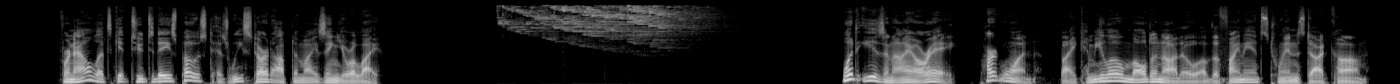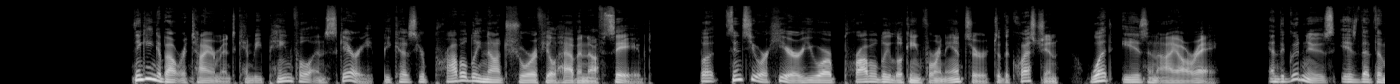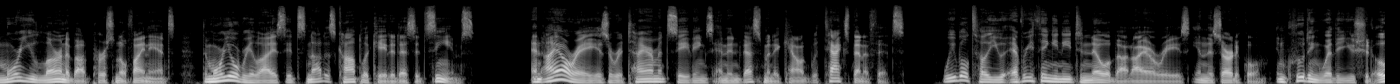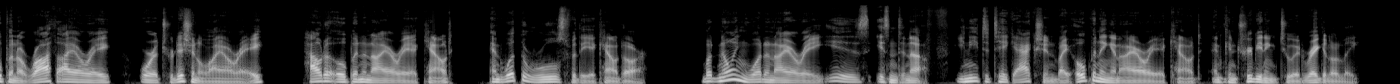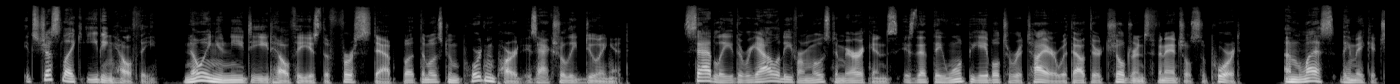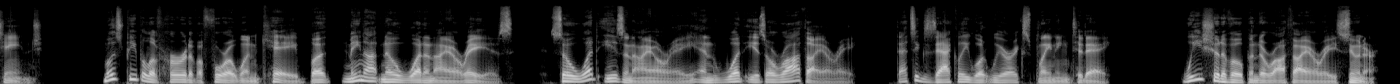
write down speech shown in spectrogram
for now, let's get to today's post as we start optimizing your life. What is an IRA? Part 1 by Camilo Maldonado of thefinancetwins.com. Thinking about retirement can be painful and scary because you're probably not sure if you'll have enough saved. But since you are here, you are probably looking for an answer to the question what is an IRA? And the good news is that the more you learn about personal finance, the more you'll realize it's not as complicated as it seems. An IRA is a retirement savings and investment account with tax benefits. We will tell you everything you need to know about IRAs in this article, including whether you should open a Roth IRA or a traditional IRA, how to open an IRA account, and what the rules for the account are. But knowing what an IRA is isn't enough. You need to take action by opening an IRA account and contributing to it regularly. It's just like eating healthy. Knowing you need to eat healthy is the first step, but the most important part is actually doing it. Sadly, the reality for most Americans is that they won't be able to retire without their children's financial support unless they make a change. Most people have heard of a 401k, but may not know what an IRA is. So, what is an IRA and what is a Roth IRA? That's exactly what we are explaining today. We should have opened a Roth IRA sooner.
